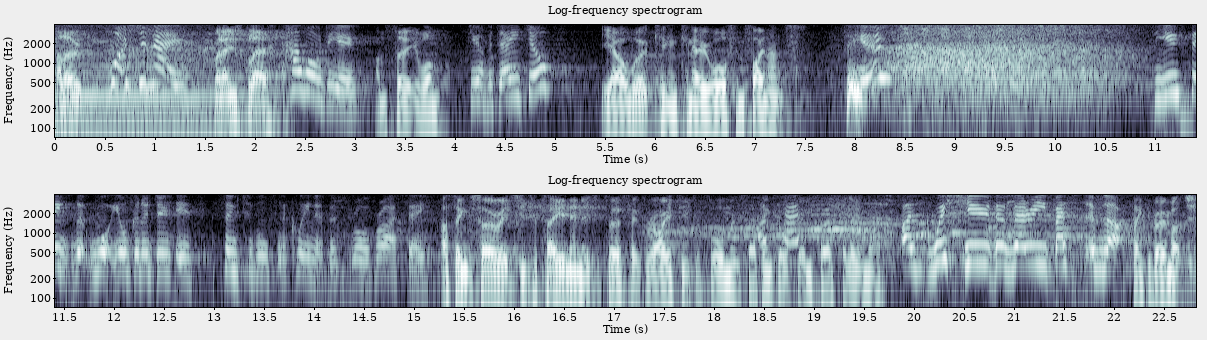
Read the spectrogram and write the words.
Hello, What's your name? my name's Blair. How old are you? I'm 31. Do you have a day job? Yeah, I work in Canary Wharf in finance. Do you? do you think that what you're going to do is suitable for the Queen at the Royal Variety? I think so. It's entertaining. It's perfect variety performance. I think it'll fit in perfectly in there. I wish you the very best of luck. Thank you very much.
